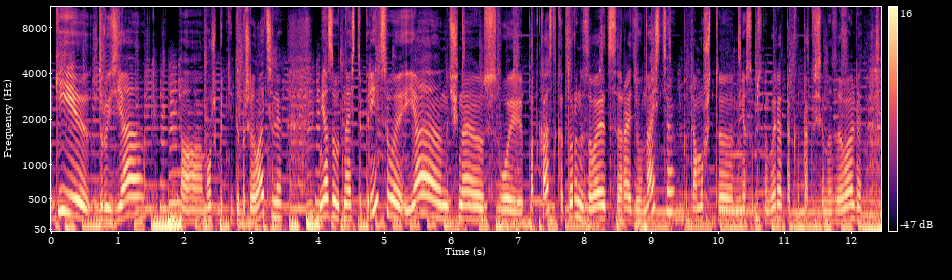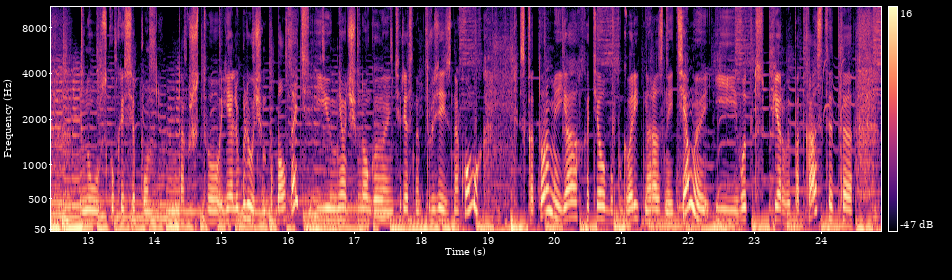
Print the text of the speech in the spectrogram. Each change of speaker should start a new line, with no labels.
Дорогие друзья, а, может быть, недоброжелатели, меня зовут Настя Принцева, и я начинаю свой подкаст, который называется «Радио Настя», потому что меня, собственно говоря, так и так все называли, ну, сколько я себе помню. Так что я люблю очень поболтать, и у меня очень много интересных друзей и знакомых, с которыми я хотела бы поговорить на разные темы. И вот первый подкаст – это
